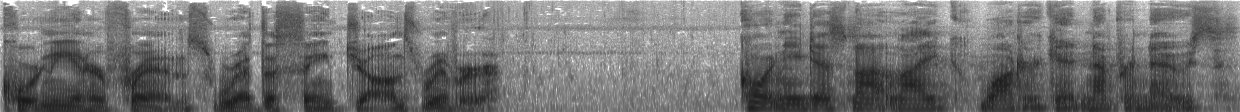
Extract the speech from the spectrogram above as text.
Courtney and her friends were at the St. Johns River. Courtney does not like water getting up her nose,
